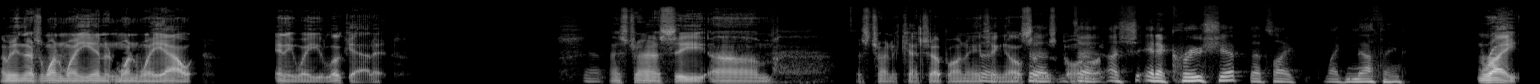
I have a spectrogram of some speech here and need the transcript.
I mean, there's one way in and one way out, any way you look at it. Yeah. I was trying to see. Um, I was trying to catch up on a, anything else that was going a, on. a sh- in a cruise ship that's like like nothing. Right,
